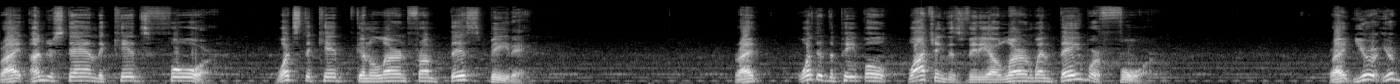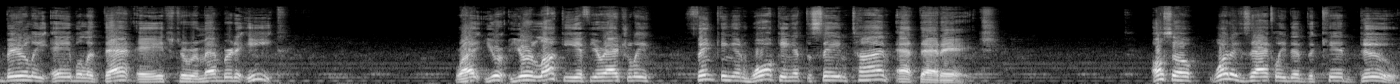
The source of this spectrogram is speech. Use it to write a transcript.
Right? Understand the kid's four. What's the kid going to learn from this beating? Right? What did the people watching this video learn when they were four? Right? You're, you're barely able at that age to remember to eat. Right? You're, you're lucky if you're actually thinking and walking at the same time at that age. Also, what exactly did the kid do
